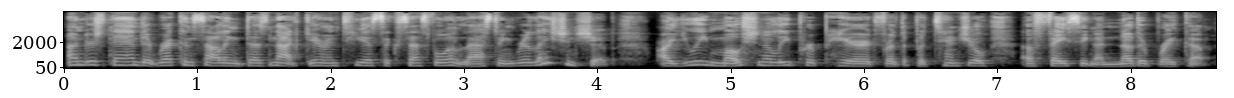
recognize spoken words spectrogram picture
Understand that reconciling does not guarantee a successful and lasting relationship. Are you emotionally prepared for the potential of facing another breakup?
